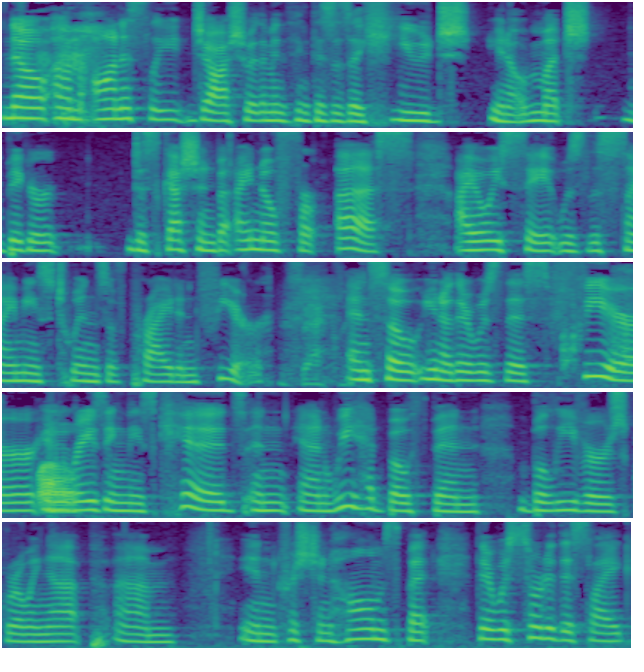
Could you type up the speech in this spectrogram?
No, um, honestly, Joshua, I mean, I think this is a huge, you know, much bigger discussion, but I know for us, I always say it was the Siamese twins of pride and fear. Exactly. And so, you know, there was this fear in raising these kids, and, and we had both been believers growing up um, in Christian homes, but there was sort of this like,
